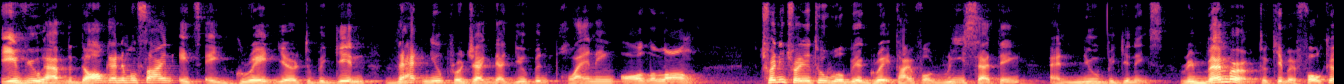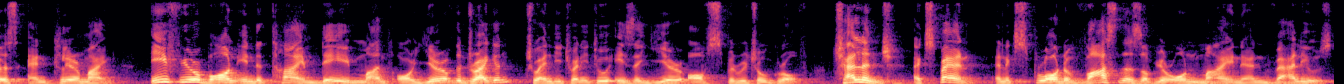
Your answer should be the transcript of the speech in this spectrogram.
If you have the dog animal sign, it's a great year to begin that new project that you've been planning all along. 2022 will be a great time for resetting and new beginnings. Remember to keep a focus and clear mind. If you're born in the time, day, month, or year of the dragon, 2022 is a year of spiritual growth. Challenge, expand, and explore the vastness of your own mind and values.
